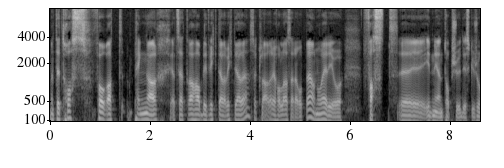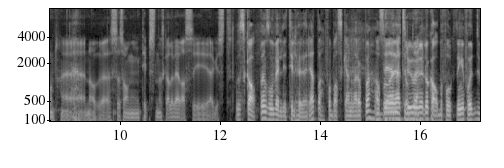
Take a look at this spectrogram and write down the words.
Men til tross for at penger etc. har blitt viktigere og viktigere, så klarer de å holde seg der oppe. Og nå er de jo fast eh, inne i en topp sju-diskusjon eh, når eh, sesongtipsene skal leveres i august. Det skaper en sånn veldig tilhørighet da, for baskerne der oppe. Altså, jeg tror det. lokalbefolkningen får et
